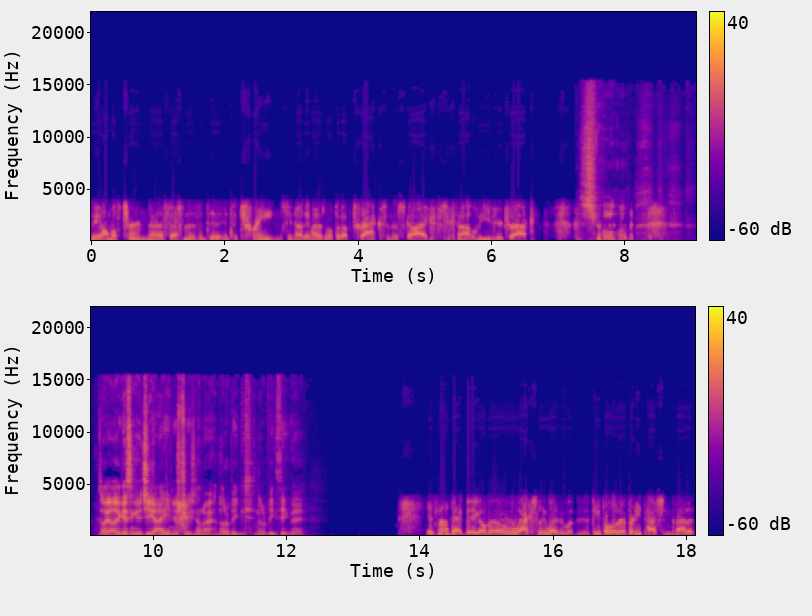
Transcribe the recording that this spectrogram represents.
they almost turn uh, Cessnas into into trains. You know, they might as well put up tracks in the sky because you cannot leave your track. sure. so I'm guessing the GA industry is not a not a big not a big thing there. It's not that big, although actually, what, people they're pretty passionate about it.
